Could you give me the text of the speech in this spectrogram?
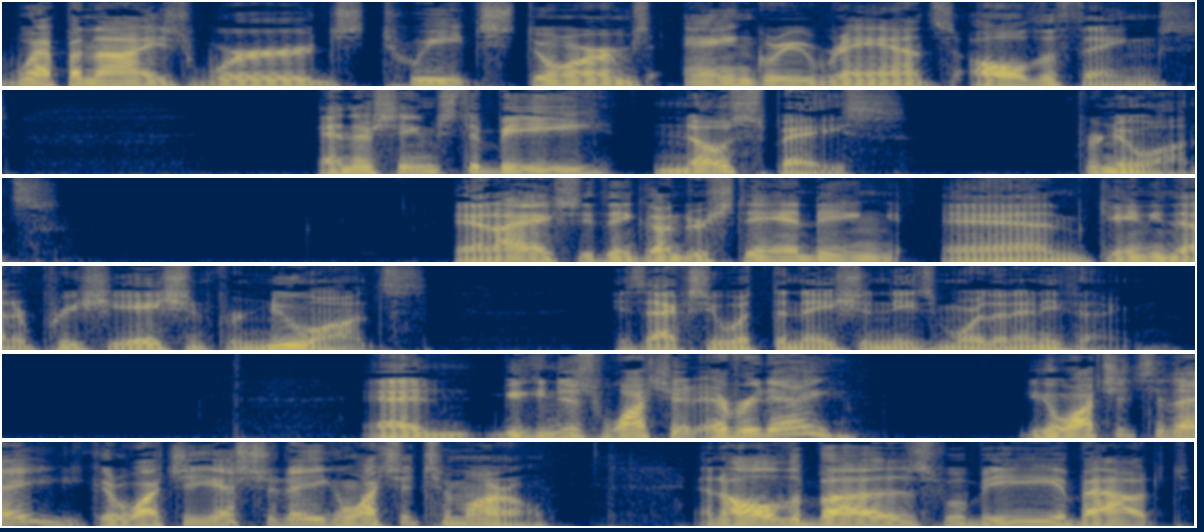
weaponized words, tweet storms, angry rants, all the things. And there seems to be no space for nuance. And I actually think understanding and gaining that appreciation for nuance is actually what the nation needs more than anything. And you can just watch it every day. You can watch it today. You can watch it yesterday. You can watch it tomorrow, and all the buzz will be about,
